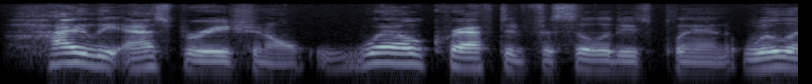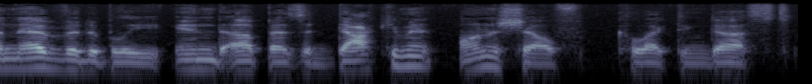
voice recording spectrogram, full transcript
highly aspirational, well crafted facilities plan will inevitably end up as a document on a shelf collecting dust.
